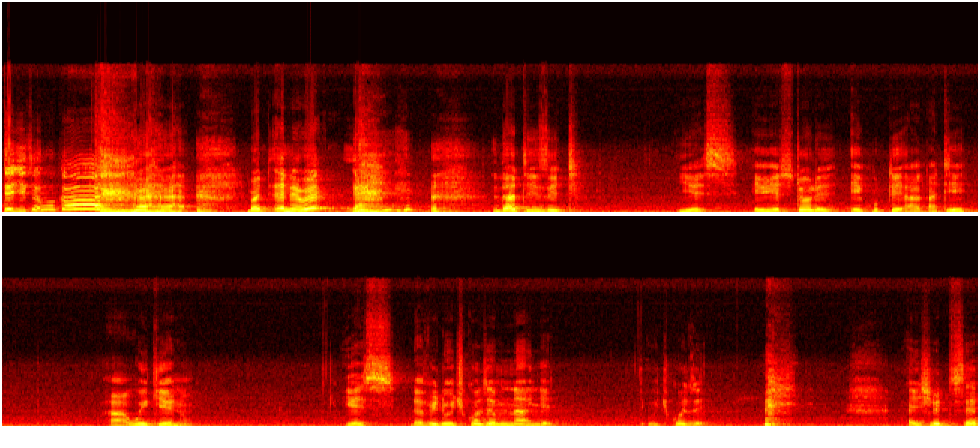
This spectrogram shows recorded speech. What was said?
tekisoboka but anyway that is it. Yes eyo yesitole ekutte akati wiiki eno yes david okikoze munange okikoze i should say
